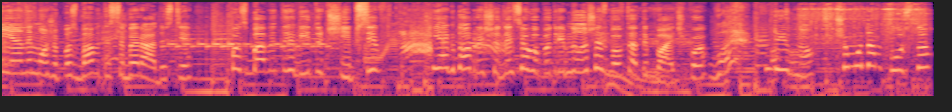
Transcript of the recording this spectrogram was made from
І я не можу позбавити себе радості. Позбавити віту чіпсів. Як добре, що для цього потрібно лише збовтати пачку. Дивно, чому там пусто?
